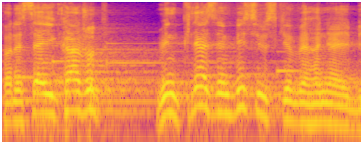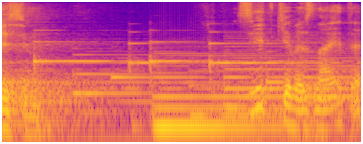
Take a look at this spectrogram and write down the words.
Фарисеї кажуть, він князем бісівським виганяє бісів. Звідки ви знаєте?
